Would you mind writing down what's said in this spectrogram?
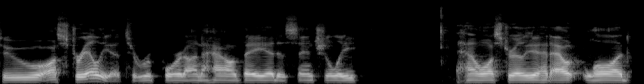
to Australia to report on how they had essentially how Australia had outlawed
